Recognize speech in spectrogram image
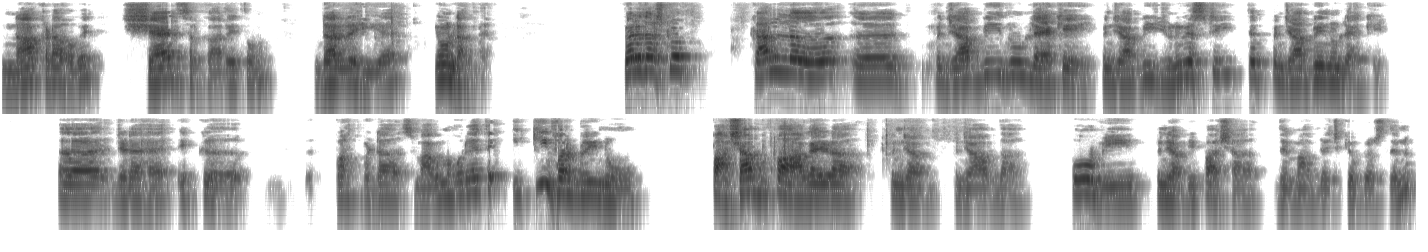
ਨਾ ਖੜਾ ਹੋਵੇ, ਸ਼ਾਇਦ ਸਰਕਾਰ ਇਹ ਤੋਂ ਡਰ ਰਹੀ ਹੈ ਕਿਉਂ ਲੱਗਦਾ ਹੈ? ਪਰ ਦਰਸ਼ਕੋ ਕੱਲ ਪੰਜਾਬੀ ਨੂੰ ਲੈ ਕੇ ਪੰਜਾਬੀ ਯੂਨੀਵਰਸਿਟੀ ਤੇ ਪੰਜਾਬੀ ਨੂੰ ਲੈ ਕੇ ਅਹ, ਜਿਹੜਾ ਹੈ ਇੱਕ ਬਹੁਤ ਵੱਡਾ ਸਮਾਗਮ ਹੋ ਰਿਹਾ ਤੇ 21 ਫਰਵਰੀ ਨੂੰ ਭਾਸ਼ਾ ਵਿਭਾਗ ਹੈ ਜਿਹੜਾ ਪੰਜਾਬ ਪੰਜਾਬ ਦਾ ਉਹ ਵੀ ਪੰਜਾਬੀ ਭਾਸ਼ਾ ਦੇ ਮਾਮਲੇ 'ਚ ਕਿਉਂਕਿ ਉਸ ਦਿਨ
